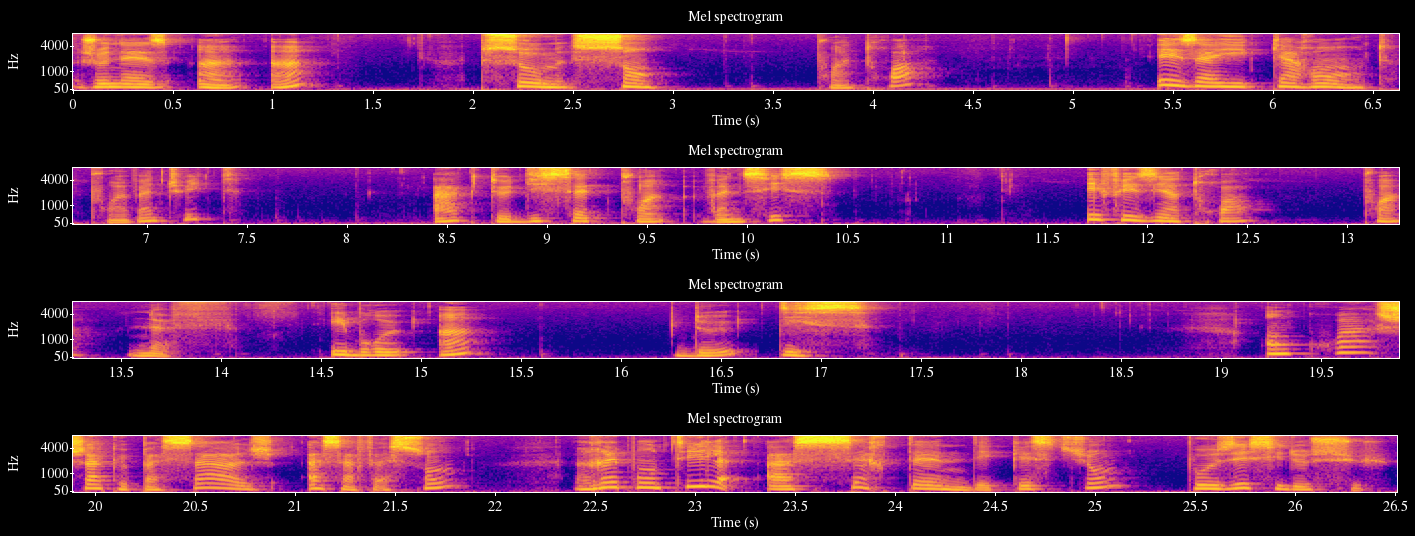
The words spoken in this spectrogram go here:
Genèse 1, 1, Psaume 100.3, Ésaïe 40.28, Acte 17.26, Éphésiens 3.9, Hébreux 1, 2, 10. En quoi chaque passage, à sa façon, répond-il à certaines des questions posées ci-dessus?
